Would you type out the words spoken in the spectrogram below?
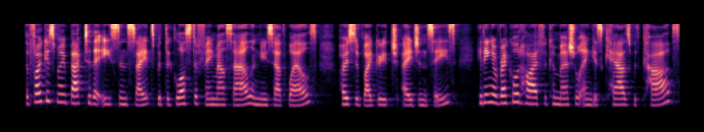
The focus moved back to the eastern states with the Gloucester female sale in New South Wales, hosted by Gooch Agencies, hitting a record high for commercial Angus cows with calves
